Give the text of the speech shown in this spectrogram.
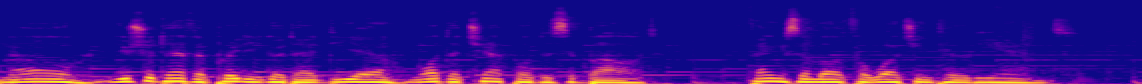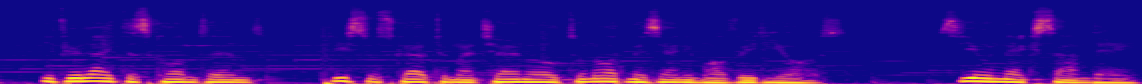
Now you should have a pretty good idea what the chatbot is about. Thanks a lot for watching till the end. If you like this content, please subscribe to my channel to not miss any more videos. See you next Sunday.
